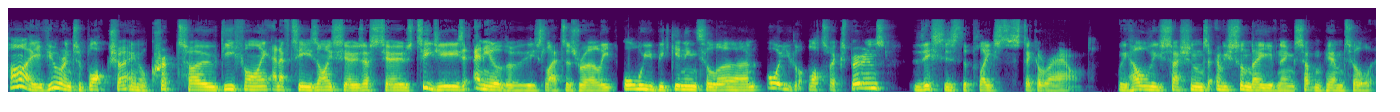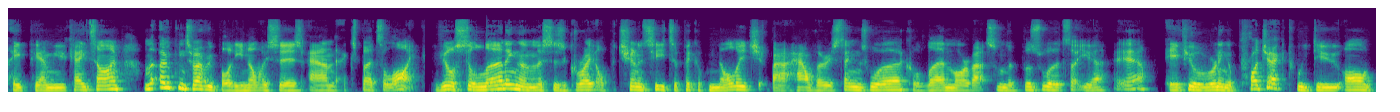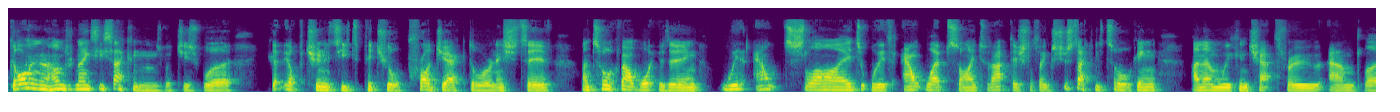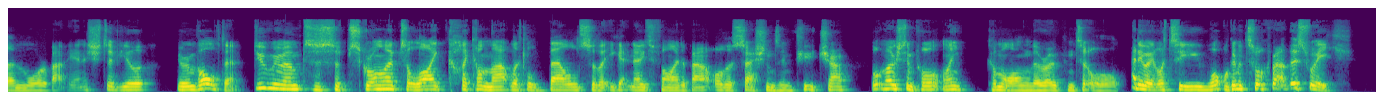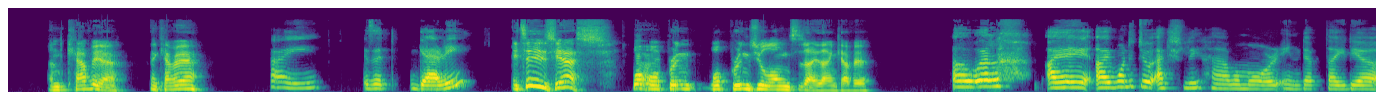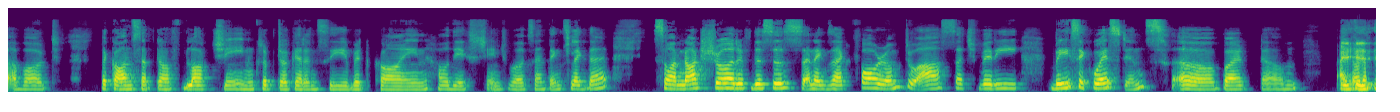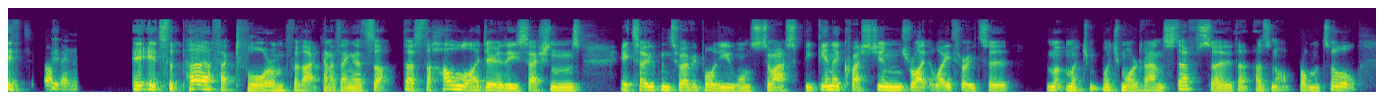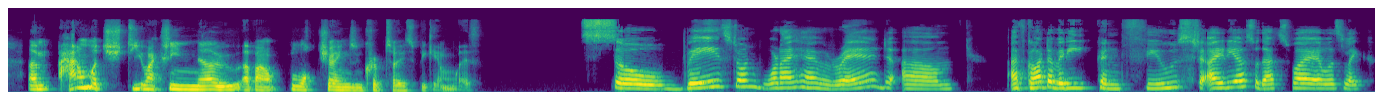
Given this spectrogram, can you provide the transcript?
Hi, if you're into blockchain or crypto, DeFi, NFTs, ICOs, STOs, TGs, any other of these letters really, or you're beginning to learn, or you've got lots of experience, this is the place to stick around. We hold these sessions every Sunday evening, 7 pm till 8 pm UK time, and they're open to everybody, novices and experts alike. If you're still learning, then this is a great opportunity to pick up knowledge about how various things work or learn more about some of the buzzwords that you hear. If you're running a project, we do our Gone in 180 Seconds, which is where get the opportunity to pitch your project or initiative and talk about what you're doing without slides, without websites, without additional things, just actually talking and then we can chat through and learn more about the initiative you're you're involved in. Do remember to subscribe, to like, click on that little bell so that you get notified about other sessions in future. But most importantly, come along, they're open to all. Anyway, let's see what we're going to talk about this week. And Kavya. Hey, Kavya. Hi. Is it Gary? It is, yes. What, what, bring, what brings you along today then, Kavya? Uh, well, I I wanted to actually have a more in-depth idea about the concept of blockchain, cryptocurrency, Bitcoin, how the exchange works, and things like that. So I'm not sure if this is an exact forum to ask such very basic questions, uh, but um, I thought it, it, it, it's the perfect forum for that kind of thing. That's the, that's the whole idea of these sessions. It's open to everybody who wants to ask beginner questions right the way through to much much more advanced stuff. So that, that's not a problem at all. Um, how much do you actually know about blockchains and crypto to begin with? So based on what I have read, um, I've got a very confused idea. So that's why I was like,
